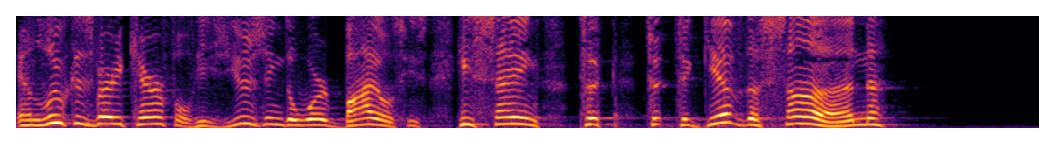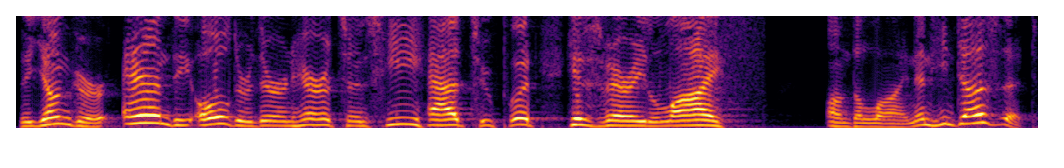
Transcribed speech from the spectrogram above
And Luke is very careful. He's using the word bios. He's, he's saying to, to, to give the son, the younger and the older, their inheritance, he had to put his very life on the line. And he does it.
